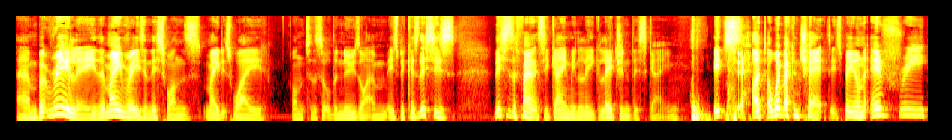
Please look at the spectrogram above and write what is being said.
Um, but really, the main reason this one's made its way onto the sort of the news item is because this is this is a fantasy gaming league legend. This game, it's Yeah. I, I went back and checked. It's been on every.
